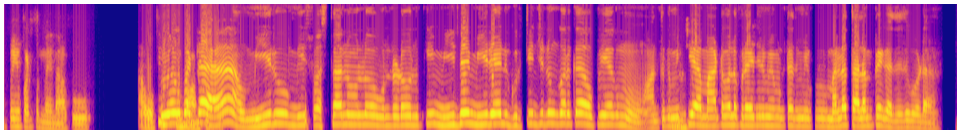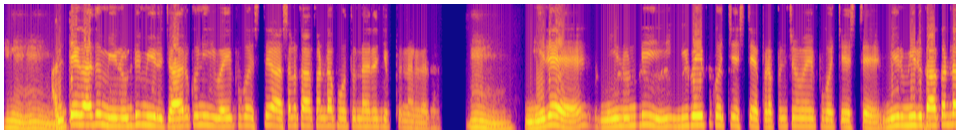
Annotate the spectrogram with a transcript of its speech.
ఉపయోగపడుతున్నాయి నాకు. ఉపయోగపడ్డ మీరు మీ స్వస్థానంలో ఉండడానికి మీదే మీరే అని గుర్తించడం కొరక ఉపయోగము. అంతకు మించి ఆ మాట వల్ల ప్రయోజనం ఏముంటది మీకు? మళ్ళా తలంపే కదా అది కూడా. అంతేకాదు మీ నుండి మీరు జారుకుని ఈ వైపుకి వస్తే అసలు కాకుండా పోతున్నారని చెప్తున్నారు కదా. మీరే మీ నుండి ఈ వైపుకి వచ్చేస్తే ప్రపంచం వైపుకి వచ్చేస్తే మీరు మీరు కాకుండా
